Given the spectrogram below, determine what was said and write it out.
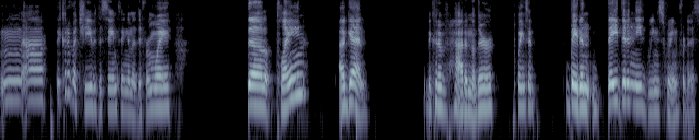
mm, uh, they could have achieved the same thing in a different way. The plane again they could have had another plane set. They didn't. They didn't need green screen for this.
